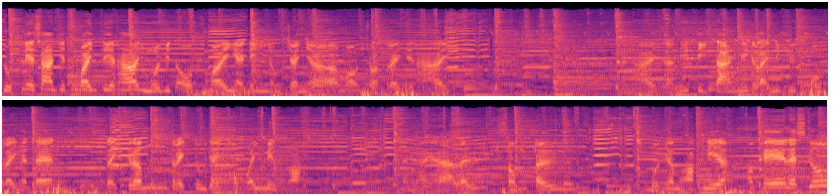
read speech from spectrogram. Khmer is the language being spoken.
ជួបគ្នាសាជាថ្មីទៀតហើយជាមួយវីដេអូថ្មីថ្ងៃនេះខ្ញុំចេញមកចតត្រីទៀតហើយហើយនេះទីតាំងនេះកន្លែងនេះគឺសម្បូរត្រីមែនតើត្រីក្រឹមត្រីទូចត្រីធំអីមានទាំងអស់ហ្នឹងហើយឥឡូវសុំទៅជាមួយខ្ញុំអស់គ្នាអូខេ let's go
